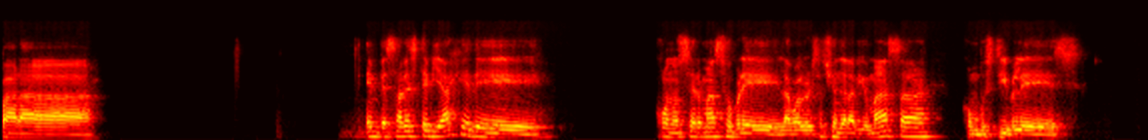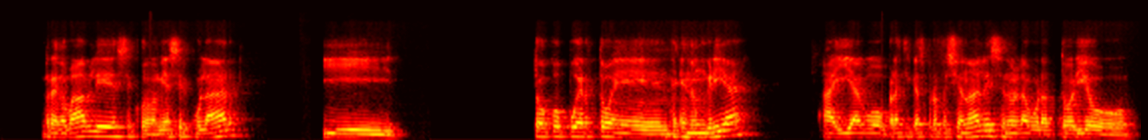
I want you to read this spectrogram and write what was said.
para empezar este viaje de conocer más sobre la valorización de la biomasa, combustibles renovables, economía circular y toco puerto en, Hungría. Ahí hago prácticas profesionales en un laboratorio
